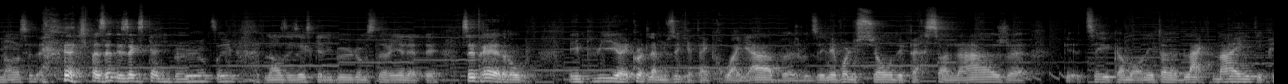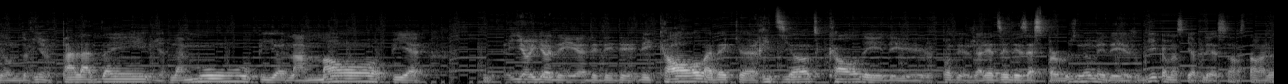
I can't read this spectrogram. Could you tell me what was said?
je, je faisais des Excalibur, tu sais. Je lance des Excalibur comme si de rien n'était. C'est très drôle. Et puis, euh, écoute, la musique est incroyable. Je veux dire, l'évolution des personnages. Euh, tu sais, comme on est un Black Knight et puis on devient un paladin, il y a de l'amour, puis il y a de la mort, puis euh, il y a, des, des, calls avec euh, Rydia, tu calls des. des j'allais dire des espers, là, mais des. J'ai oublié comment ils appelaient ça en ce temps-là.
